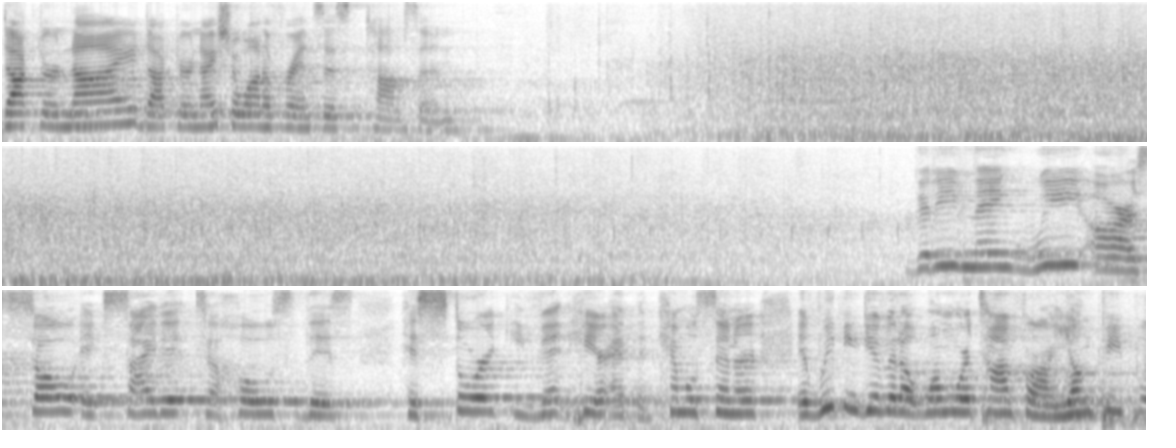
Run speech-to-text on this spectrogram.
Dr. Nye, Dr. Nyshawana Francis Thompson. Good evening. We are so excited to host this historic event here at the Kimmel Center. If we can give it up one more time for our young people.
